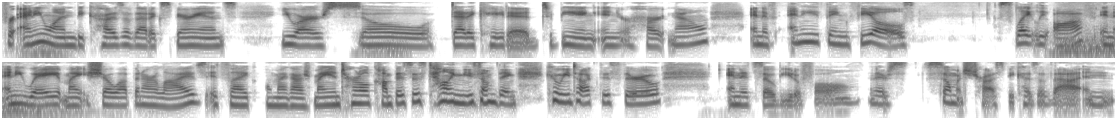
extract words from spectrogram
for anyone because of that experience you are so dedicated to being in your heart now. And if anything feels slightly off in any way it might show up in our lives, it's like, oh my gosh, my internal compass is telling me something. Can we talk this through? And it's so beautiful. There's so much trust because of that. And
